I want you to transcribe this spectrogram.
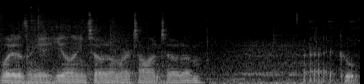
Hopefully he doesn't get healing totem or taunt totem. Alright, cool.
